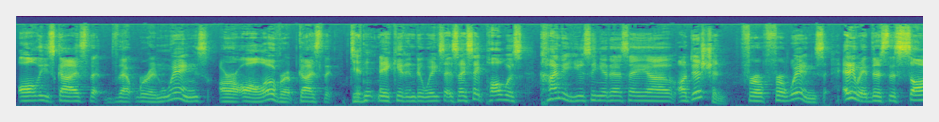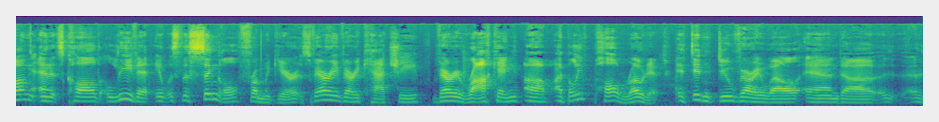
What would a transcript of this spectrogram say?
all these guys that, that were in Wings are all over it. Guys that didn't make it into Wings. As I say, Paul was kind of using it as a uh, audition for, for Wings. Anyway, there's this song and it's called Leave It. It was the single from McGear. It's very, very catchy, very rocking. Uh, I believe Paul wrote it. It didn't do very well and uh, uh,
